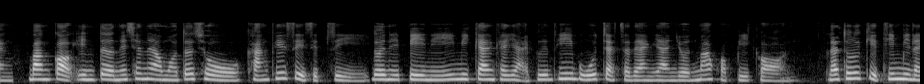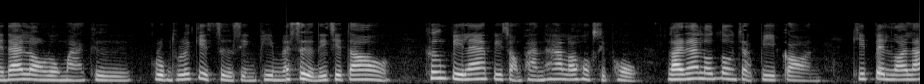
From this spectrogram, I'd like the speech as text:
งบางกอกอินเตอร์เนชั่นแนลมอเตอร์โชว์ครั้งที่ 44 โดยในปีนี้มีการขยายพื้นที่บูธจัดแสดงยานยนต์มากกว่าปีก่อน และธุรกิจที่มีรายได้รองลงมาคือ กลุ่มธุรกิจสื่อสิ่งพิมพ์และสื่อดิจิทัล ครึ่งปีแรกปี 2566 รายได้ลดลงจากปีก่อน คิดเป็นร้อยละ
